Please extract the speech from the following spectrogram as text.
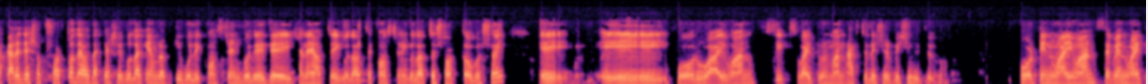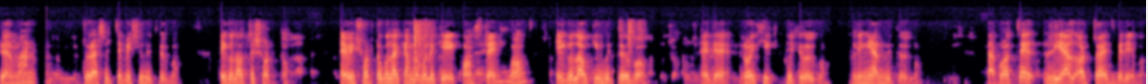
আকারে যেসব শর্ত দেওয়া থাকে, সেগুলাকে আমরা কি বলি? কনস্ট্যান্ট বলি। যে এখানে হচ্ছে এগুলা হচ্ছে কনস্ট্যান্ট এগুলো হচ্ছে শর্ত অবশ্যই। এই four Y one six Y two এর বেশি হইতে হইব। Fourteen Y one seven Y two এর মান চুরাশির চেয়ে বেশি হইতে হইব। এগুলো হচ্ছে শর্ত। এই শর্তগুলাকে আমরা বলি কি? কনস্ট্যান্ট এবং এগুলাও কি হইতে হইব? এই যে রৈখিক হইতে হইব লিনিয়ার হইতে হইব। তারপর হচ্ছে real or choice variable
